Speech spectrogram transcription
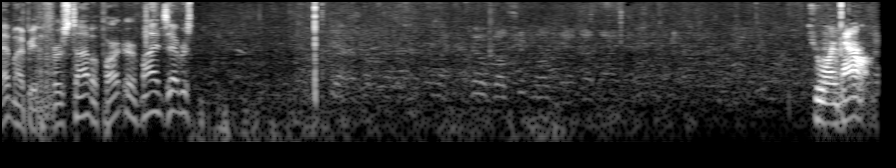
That might be the first time a partner of mine's ever. Two one count.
